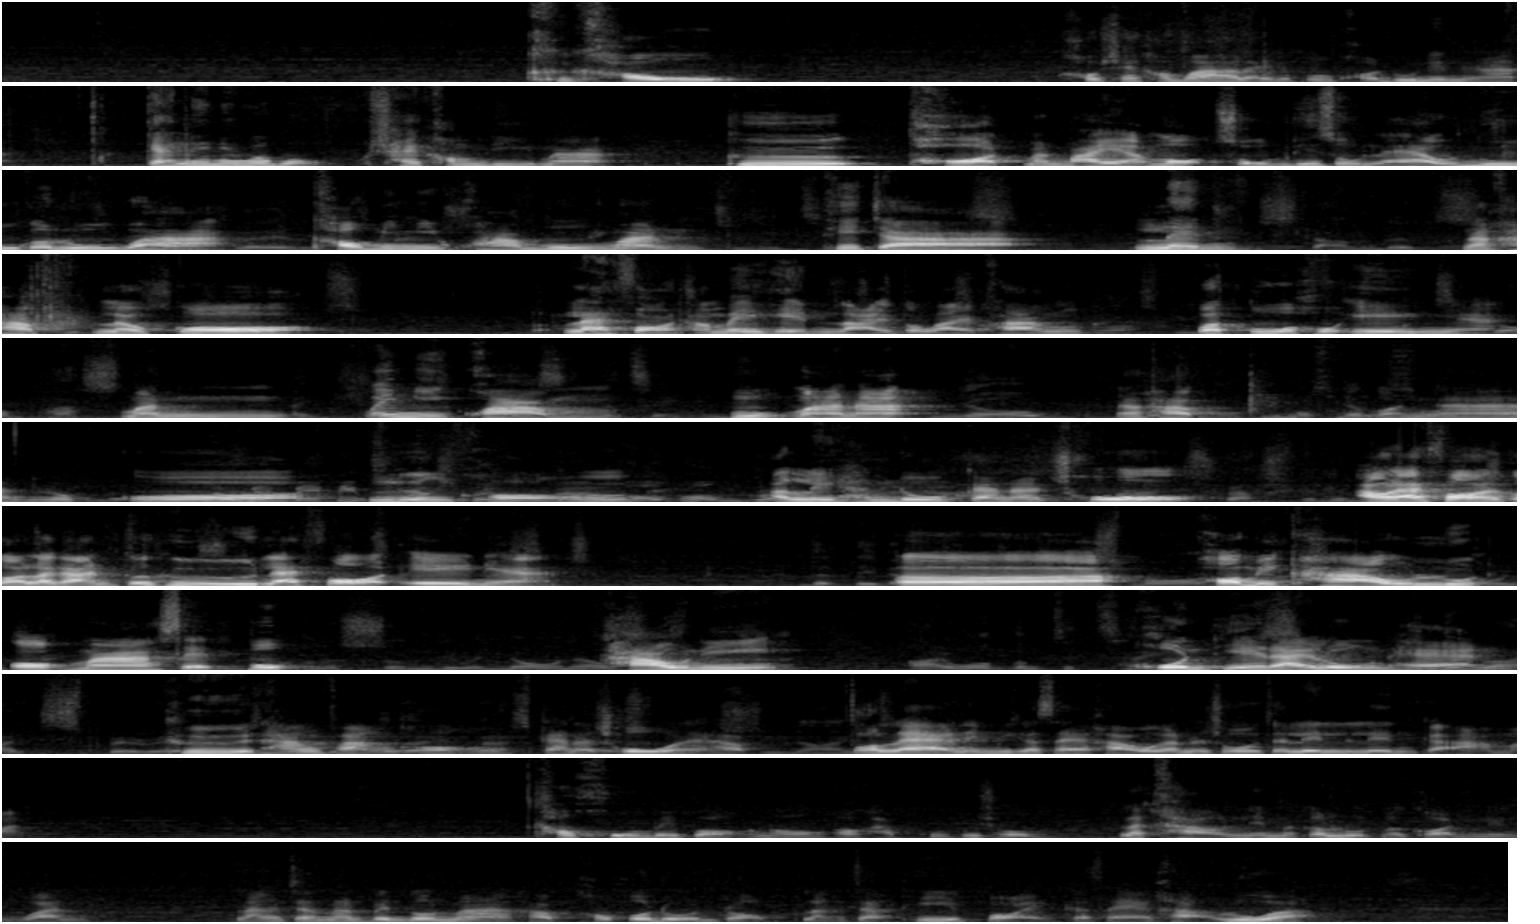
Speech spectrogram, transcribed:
คือเขาเขาใช้คำว่าอะไรเดี๋ยวผมขอดูนิดนึงนะแกลลี่เดวิลบอกใช้คำดีมากคือถอดมันไปอะเหมาะสมที่สุดแล้ว ดูก็รู้ว่าเขาไม่มีความมุ่งมั่น ที่จะเล่นนะครับ แล้วก็แรดฟอร์ดทำให้เห็นหลายต่อหลายครั้ง ว่าตัวเขาเองเนี่ย มันไม่มีความมุมานะนะครับ เดี๋ยวก่อนนะ แล้วก็เรื่องของอเลฮันโดกานาโช เอาแรดฟอร์ดก่อนแล้วกันก็คือแรดฟอร์ดเองเนี่ยเอ่อพอมีข่าวหลุดออกมาเสร็จปุ๊บคราวนี้ คนที่ได้ลงแทนคือทางฝั่งของกานาโชนะครับ ตอนแรกเนี่ยมีกระแสข่าวว่ากานาโชจะเล่นเล่นกับอามัดเขาคงไปบอกน้องเขาครับคุณผู้ชม และข่าวนี้มันก็หลุดมาก่อนหนึ่งวัน หลังจากนั้นเป็นต้นมาครับเขาก็โดนดรอปหลังจากที่ปล่อยกระแสข่าวรั่ว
